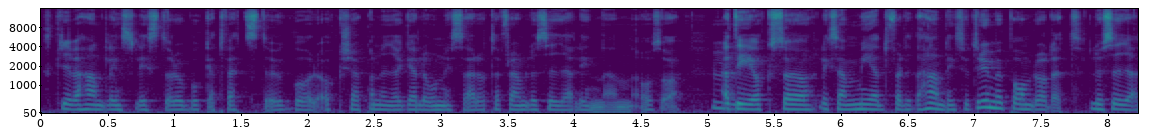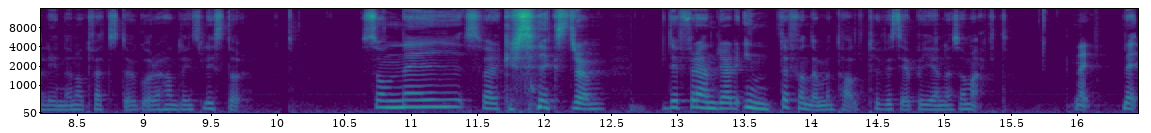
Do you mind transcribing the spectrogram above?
skriva handlingslistor och boka tvättstugor och köpa nya galonisar och ta fram lucia-linnen och så. mm. Att det också liksom medför lite handlingsutrymme på området. Lucia-linnen och tvättstugor och handlingslistor. Så nej, Sverker Sikström. Det förändrar inte fundamentalt hur vi ser på genus och makt. Nej. Nej.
